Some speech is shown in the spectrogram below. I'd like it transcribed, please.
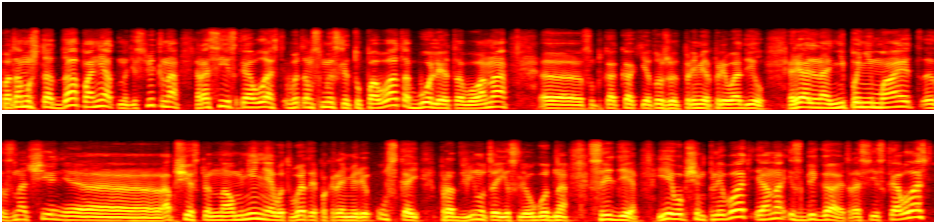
Потому что, да, понятно, действительно, российская власть в этом смысле туповата. Более того, она, э, как, как я тоже этот пример приводил, реально не понимает э, значения э, общественного мнения вот в этой, по крайней мере, узкой, продвинутой, если угодно, среде. Ей, в общем, плевать, и она избегает России российская власть,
